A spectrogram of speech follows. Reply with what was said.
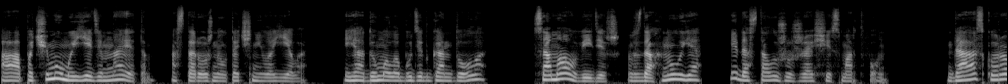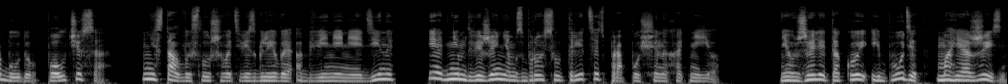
«А почему мы едем на этом?» — осторожно уточнила Ева. «Я думала, будет гондола». «Сама увидишь», — вздохнул я и достал жужжащий смартфон. «Да, скоро буду, полчаса». Не стал выслушивать визгливые обвинения Дины и одним движением сбросил 30 пропущенных от нее. Неужели такой и будет моя жизнь?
